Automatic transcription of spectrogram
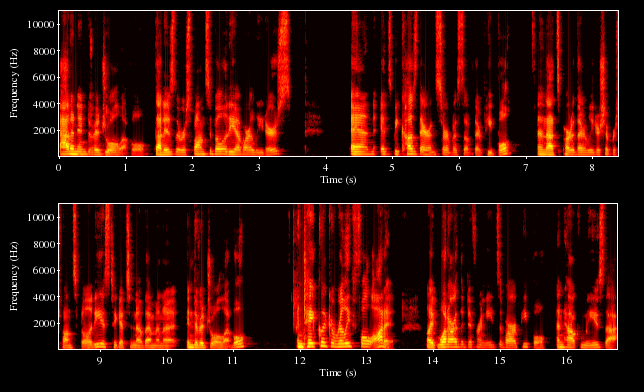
at an individual level. That is the responsibility of our leaders. And it's because they're in service of their people. And that's part of their leadership responsibility is to get to know them in an individual level and take like a really full audit. Like, what are the different needs of our people and how can we use that?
